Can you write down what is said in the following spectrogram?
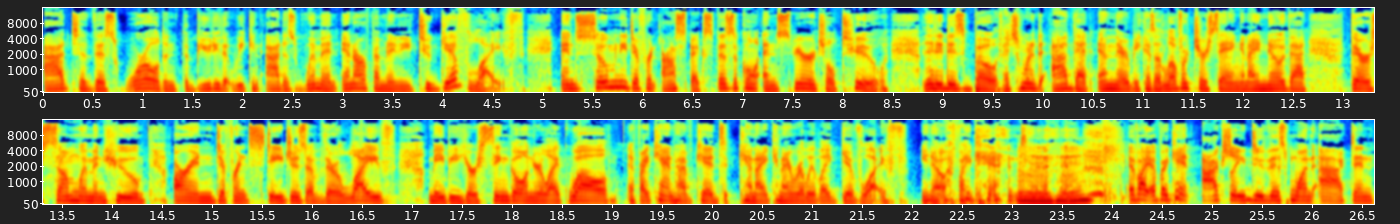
add to this world and the beauty that we can add as women in our femininity to give life in so many different aspects, physical and spiritual too, that it is both. I just wanted to add that in there because I love what you're saying. And I know that there are some women who are in different stages of their life. Maybe you're single and you're like, well, if I can't have kids, can I, can I really like give life? You know, if I can't, mm-hmm. if I, if I can't actually do this one act and,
